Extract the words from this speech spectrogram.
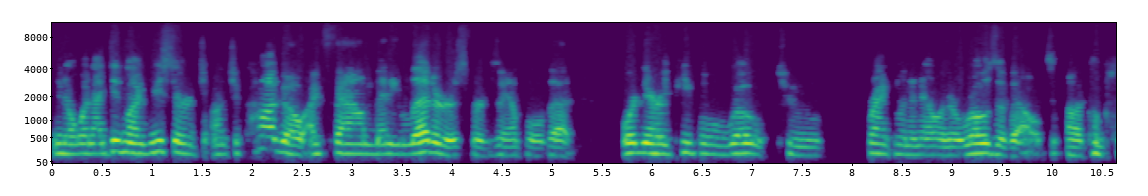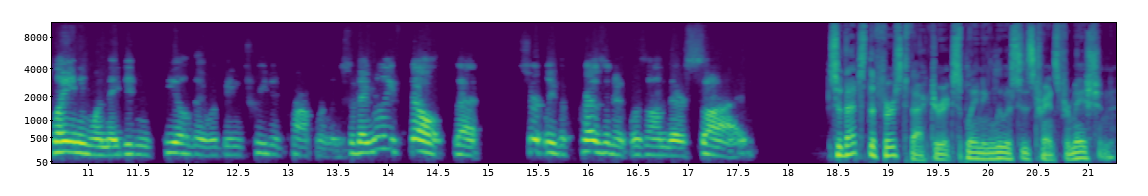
you know, when I did my research on Chicago, I found many letters, for example, that ordinary people wrote to Franklin and Eleanor Roosevelt, uh, complaining when they didn't feel they were being treated properly. So they really felt that certainly the president was on their side. So that's the first factor explaining Lewis's transformation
